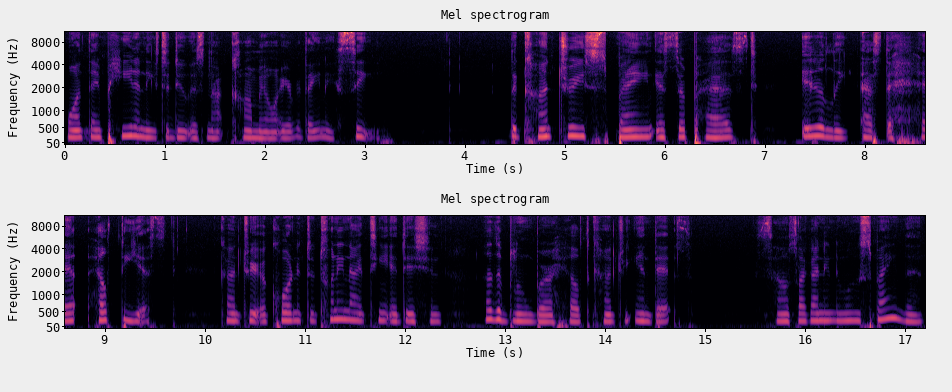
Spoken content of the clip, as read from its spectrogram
One thing PETA needs to do is not comment on everything they see. The country Spain is surpassed Italy as the he- healthiest country according to 2019 edition of the Bloomberg Health Country Index. Sounds like I need to move Spain then.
